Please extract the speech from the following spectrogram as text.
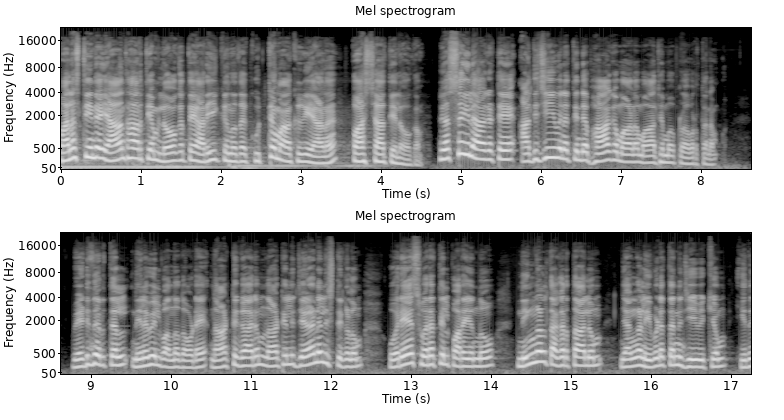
ഫലസ്തീന്റെ യാഥാർത്ഥ്യം ലോകത്തെ അറിയിക്കുന്നത് കുറ്റമാക്കുകയാണ് പാശ്ചാത്യ ലോകം ഗസയിലാകട്ടെ അതിജീവനത്തിന്റെ ഭാഗമാണ് മാധ്യമ പ്രവർത്തനം വെടിനിർത്തൽ നിലവിൽ വന്നതോടെ നാട്ടുകാരും നാട്ടിലെ ജേർണലിസ്റ്റുകളും ഒരേ സ്വരത്തിൽ പറയുന്നു നിങ്ങൾ തകർത്താലും ഞങ്ങൾ ഇവിടെ തന്നെ ജീവിക്കും. ഇത്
